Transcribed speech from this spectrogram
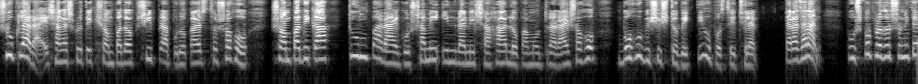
শুক্লা রায়, সাংস্কৃতিক সম্পাদক শিপ্রা পুরকায়স্থ সহ সম্পাদিকা টুম্পা রায় গোস্বামী, ইন্দ্রাণী সাহা, লোপামুদ্রা রায় সহ বহু বিশিষ্ট ব্যক্তি উপস্থিত ছিলেন। তারা জানান, পুষ্প প্রদর্শনীতে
